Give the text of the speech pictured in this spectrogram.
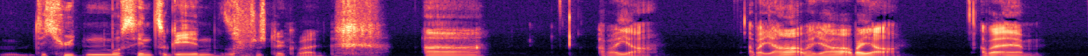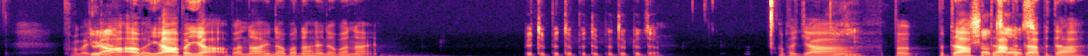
dich hüten musst, hinzugehen, so ein Stück weit. Äh, aber ja. Aber ja, aber ja, aber ja. Aber ähm, Aber Julian. ja, aber ja, aber ja, aber nein, aber nein, aber nein. bitte, bitte, bitte, bitte, bitte. Aber ja, schaut's beda, aus? beda, beda.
